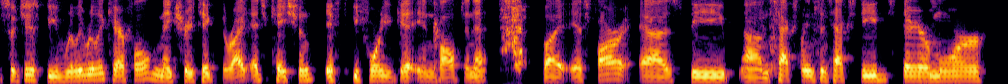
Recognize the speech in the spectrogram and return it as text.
so just be really really careful. Make sure you take the right education if before you get involved in it. But as far as the um, tax liens and tax deeds they're more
